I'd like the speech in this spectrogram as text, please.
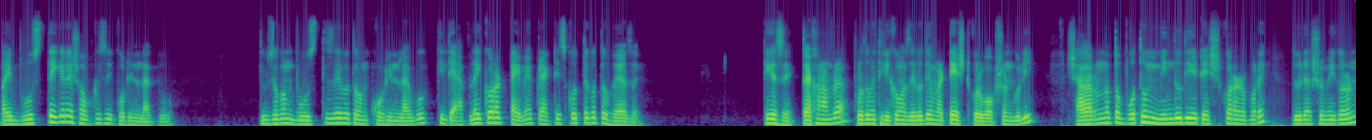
ভাই বুঝতে গেলে সব কিছুই কঠিন লাগবে। তুমি যখন বুঝতে যাবে তখন কঠিন লাগবে, কিন্তু অ্যাপ্লাই করার টাইমে প্র্যাকটিস করতে করতে হয়ে যায়। ঠিক আছে? তো এখন আমরা প্রথমে থ্রি কমা জিরো দিয়ে আমরা টেস্ট করব অপশনগুলি সাধারণত প্রথম বিন্দু দিয়ে টেস্ট করার পরে দুইটা সমীকরণ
